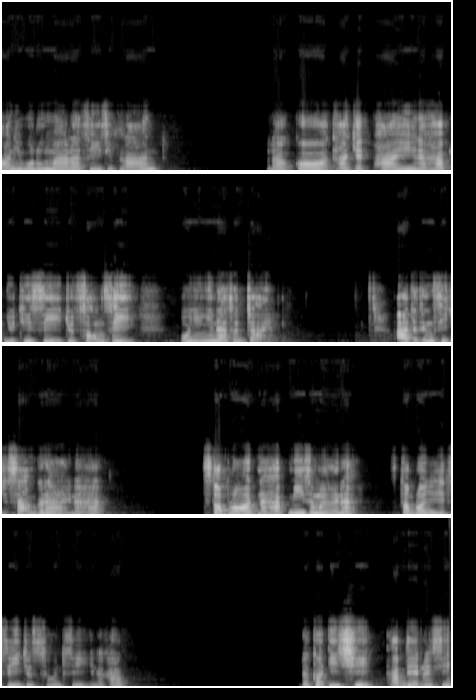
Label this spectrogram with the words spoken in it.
ตอนนี้วอลุ่มมาแล้ว40 ล้าน แล้วก็ Target Price นะครับ อยู่ที่ 4.24 โอ้อย่างนี้น่าสนใจ อาจจะถึง 4.3 ก็ได้นะฮะ Stop Loss นะครับ มีเสมอนะ Stop Loss อยู่ที่ 4.04 นะครับ แล้วก็อิชิอัปเดตหน่อยสิ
